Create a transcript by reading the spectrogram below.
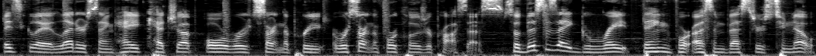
basically a letter saying, hey, catch up or we're starting the pre we're starting the foreclosure process. So this is a great thing for us investors to know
